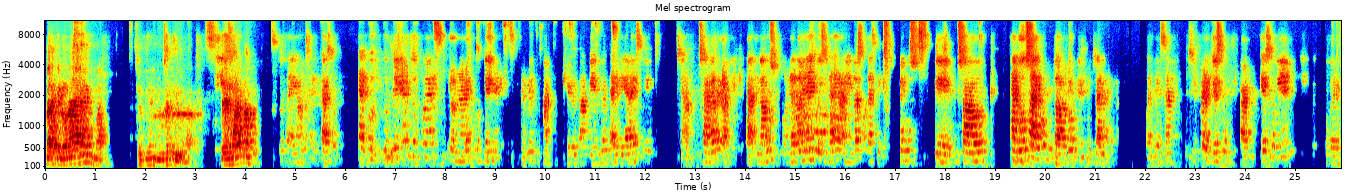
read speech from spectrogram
para que no la hagas en tu mano. No tiene ningún sentido. ¿no? Sí, Te demora tanto. sea, digamos el caso, con tu container tú puedes clonar el container pero también pues, la idea es que, o sea, usar las herramientas, digamos, poner también a disposición las herramientas con las que hemos eh, usado, sea, no usar el computador propio, sino usar las herramientas pero entonces comunicar eso bien y pues, poder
